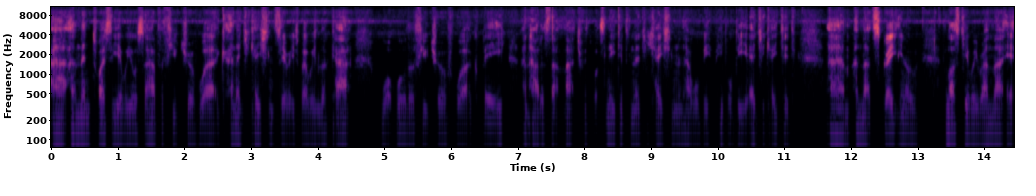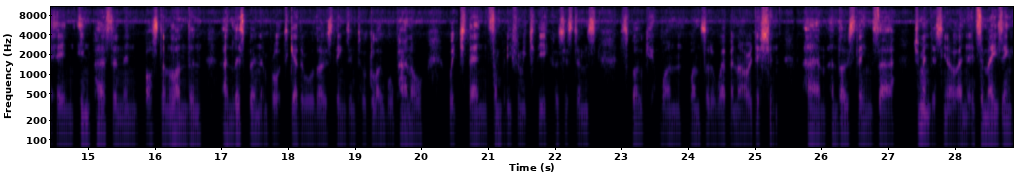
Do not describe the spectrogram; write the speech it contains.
Uh, and then twice a year, we also have the Future of Work and Education series where we look at what will the future of work be and how does that match with what's needed in education and how will be people be educated? Um, and that's great you know last year we ran that in in person in boston london and lisbon and brought together all those things into a global panel which then somebody from each of the ecosystems spoke in one one sort of webinar edition. Um, and those things are tremendous you know and it's amazing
